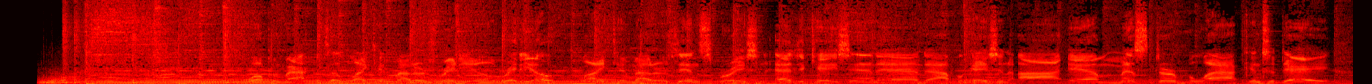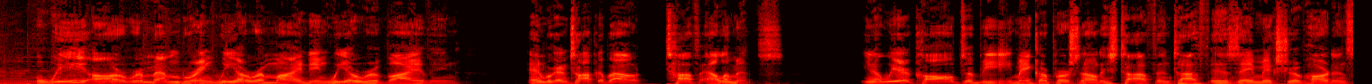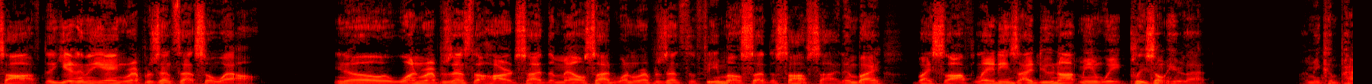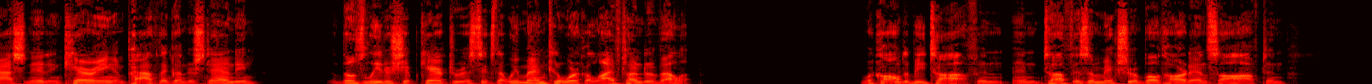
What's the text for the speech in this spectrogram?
Welcome back to Like It Matters Radio. Radio, like it matters, inspiration, education, and application. I am Mr. Black, and today we are remembering, we are reminding, we are reviving, and we're going to talk about tough elements. You know, we are called to be make our personalities tough, and tough is a mixture of hard and soft. The yin and the yang represents that so well. You know, one represents the hard side, the male side, one represents the female side, the soft side. And by by soft ladies, I do not mean weak. Please don't hear that. I mean compassionate and caring, empathic, understanding those leadership characteristics that we men can work a lifetime to develop. We're called to be tough, and, and tough is a mixture of both hard and soft. And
